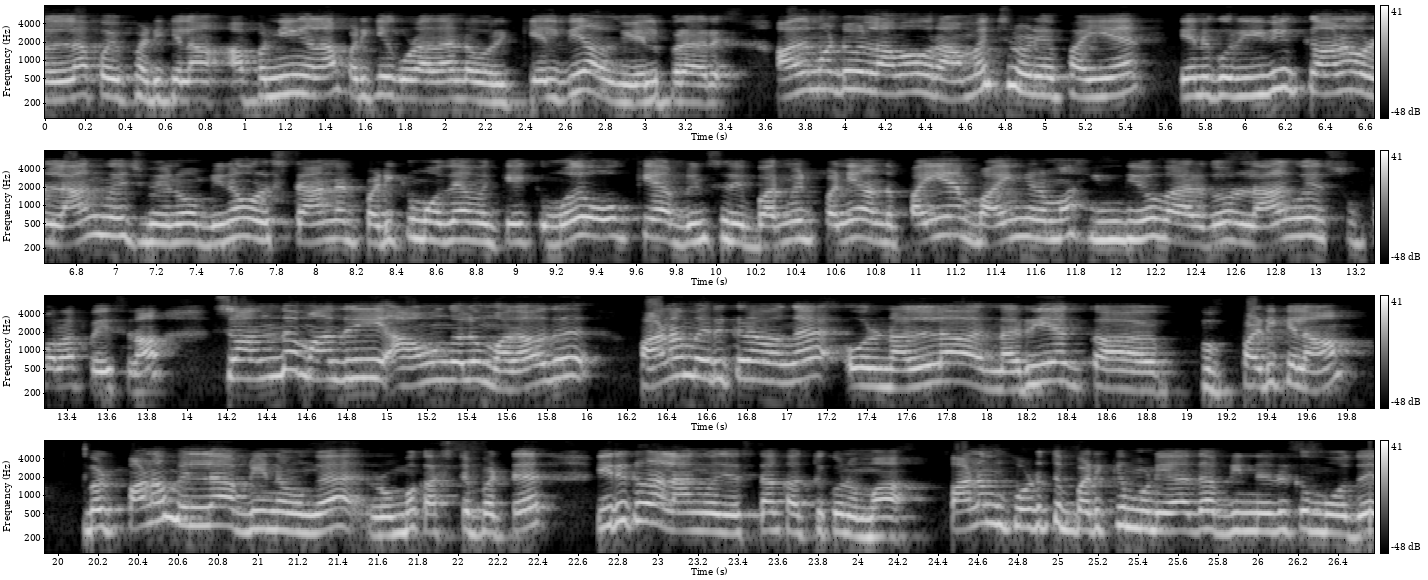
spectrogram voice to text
நல்லா போய் படிக்கலாம். அப்ப நீங்களாம் படிக்க கூடாதான்ற ஒரு கேள்வி அவங்க எழுப்புறாரு. அது மட்டும் இல்லாம ஒரு அமைச்சருடைய பையன் எனக்கு ஒரு யூனிக்கான ஒரு லாங்குவேஜ் வேணும் அப்படின்னா ஒரு ஸ்டாண்டர்ட் படிக்கும் போதே அவன் கேட்கும் போது ஓகே அப்படின்னு சொல்லி பர்மிட் பண்ணி அந்த பையன் பயங்கரமா ஹிந்தியோ வேற ஏதோ ஒரு லாங்குவேஜ் சூப்பரா பேசுறான். ஸோ அந்த மாதிரி அவங்களும் அதாவது பணம் இருக்கிறவங்க ஒரு நல்லா நிறைய படிக்கலாம். பட் பணம் இல்லை அப்படின்னவங்க ரொம்ப கஷ்டப்பட்டு இருக்கிற லாங்குவேஜஸ் தான் கத்துக்கணுமா? பணம் கொடுத்து படிக்க முடியாது அப்படின்னு இருக்கும்போது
